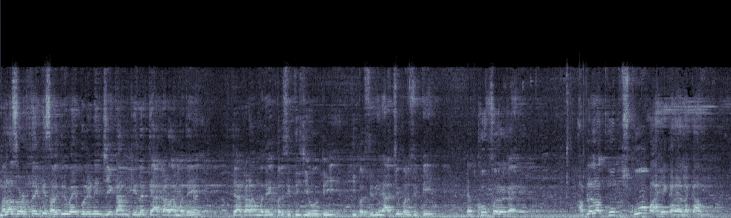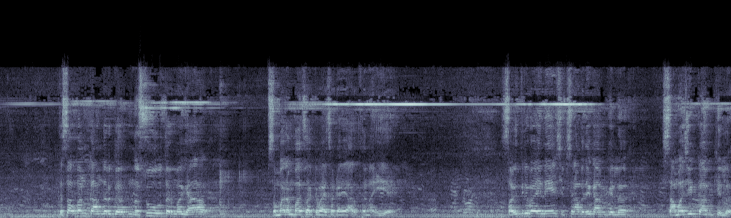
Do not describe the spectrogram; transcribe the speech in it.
मला असं वाटतं की सावित्रीबाई फुलेने जे काम केलं त्या काळामध्ये त्या काळामध्ये परिस्थिती जी होती ती परिस्थिती आणि आजची परिस्थिती यात खूप फरक आहे. आपल्याला खूप स्कोप आहे करायला काम. तसं आपण काम जर करत नसू तर मग ह्या समारंभाचा किंवा याचा काही अर्थ नाही आहे सावित्रीबाईने शिक्षणामध्ये काम केलं सामाजिक काम केलं.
